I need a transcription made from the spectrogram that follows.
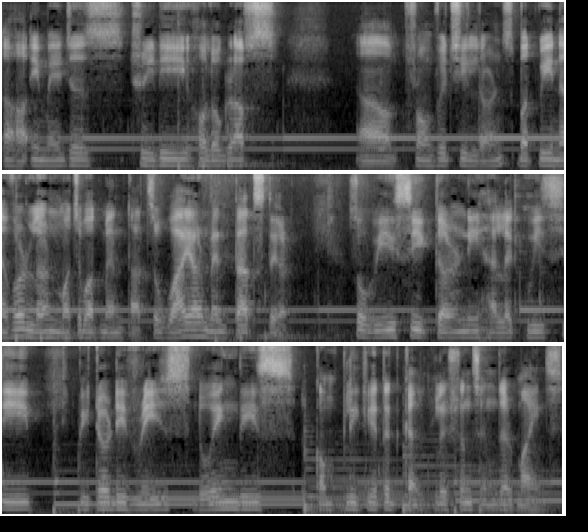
uh, images, 3D holographs uh, from which he learns, but we never learn much about mentats. So, why are mentats there? So we see Gurney Halleck, we see Piter de Vries doing these complicated calculations in their minds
